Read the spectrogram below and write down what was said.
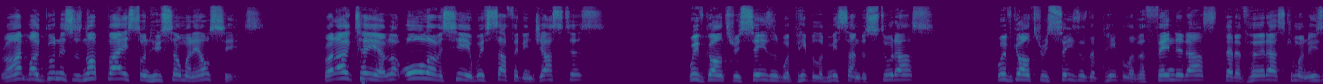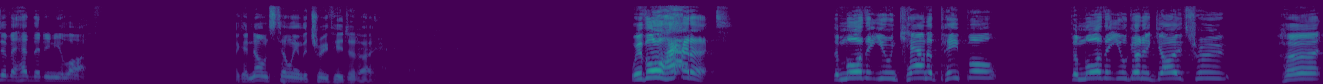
Right? My goodness is not based on who someone else is. Right? I'll tell you, look, all of us here, we've suffered injustice. We've gone through seasons where people have misunderstood us. We've gone through seasons that people have offended us, that have hurt us. Come on, who's ever had that in your life? Okay, no one's telling the truth here today. We've all had it. The more that you encounter people, the more that you're going to go through hurt,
